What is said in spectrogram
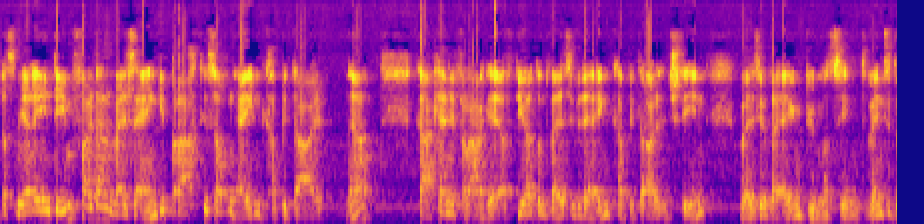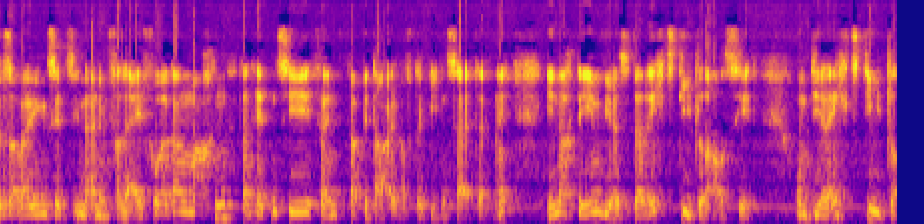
Das wäre in dem Fall dann, weil es eingebracht ist, auch ein Eigenkapital. Ja? Gar keine Frage. Auf die Art und Weise wird Eigenkapital entstehen, weil Sie ja der Eigentümer sind. Wenn Sie das allerdings jetzt in einem Verleihvorgang machen, dann hätten Sie Fremdkapital auf der Gegenseite. Nicht? Je nachdem, wie also der Rechtstitel aussieht. Und die Rechtstitel,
